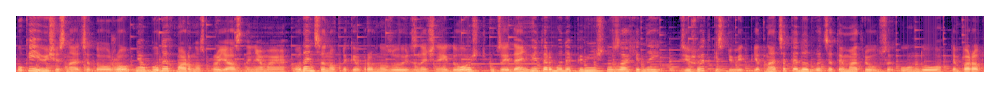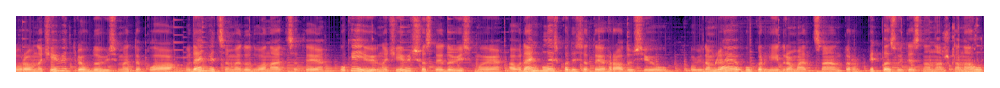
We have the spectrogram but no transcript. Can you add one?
У Києві 16 жовтня буде хмарно з проясненнями. Вдень синоптики прогнозують значний дощ. У цей день вітер буде північно-західний зі швидкістю від 15 до 20 метрів у секунду. Температура вночі від 3 до 8 тепла, вдень від 7 до 12. У Києві вночі від 6 до 8, а вдень близько 10 градусів. Повідомляє Укргідрометцентр. Підписуйтесь на наш канал,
